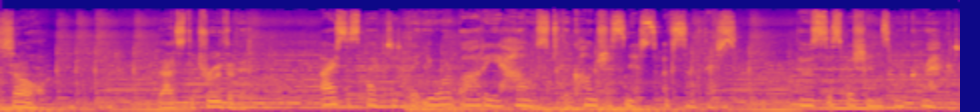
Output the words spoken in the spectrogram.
So, that's the truth of it. I suspected that your body housed the consciousness of Sothis. Those suspicions were correct.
